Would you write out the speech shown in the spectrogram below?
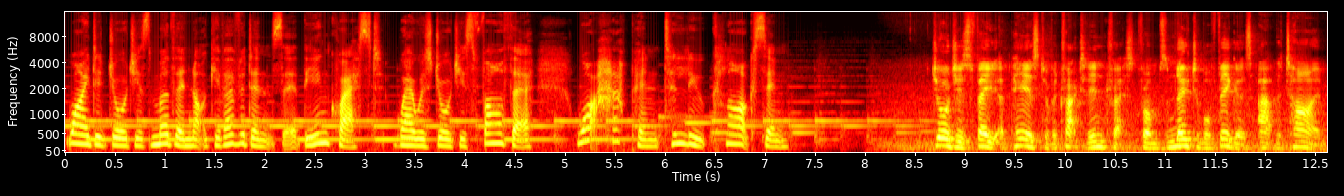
Why did George's mother not give evidence at the inquest? Where was George's father? What happened to Luke Clarkson? George's fate appears to have attracted interest from some notable figures at the time.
